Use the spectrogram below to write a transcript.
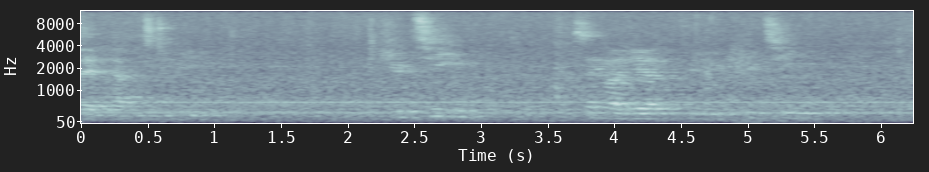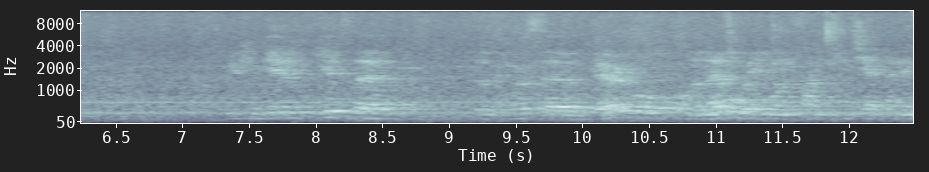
Z happens to be Qt, same idea, we do Qt. You can give, give the, the, the variable or the level where you want to find Qt and then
